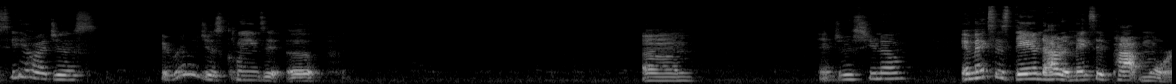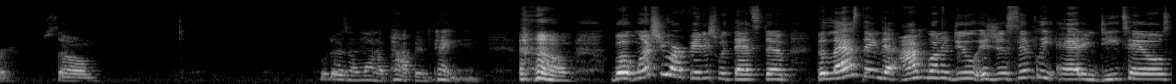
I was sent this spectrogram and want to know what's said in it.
See how it just, it really just cleans it up. Um, and just, you know, it makes it stand out. It makes it pop more. So, who doesn't want to pop in painting? Um, but once you are finished with that step, the last thing that I'm going to do is just simply adding details.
